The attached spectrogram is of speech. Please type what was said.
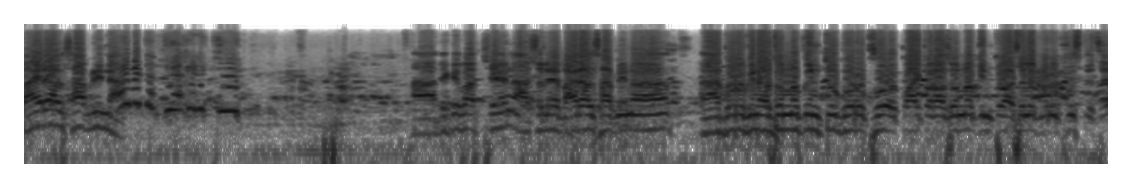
ভাইরাল সাবরিনা। দেখতে পাচ্ছেন, আসলে ভাইরাল সাবরিনা গরু কেনার জন্য কিন্তু গরু ক্রয় করার জন্য কিন্তু আসলে গরু খুঁজতেছে।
